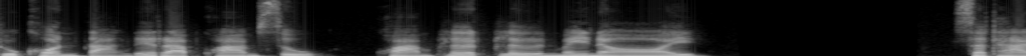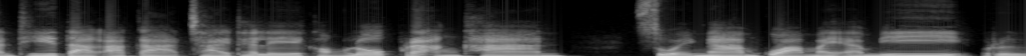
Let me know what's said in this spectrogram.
ทุกคนต่างได้รับความสุข ความเพลิดเพลินไม่น้อย สถานที่ตากอากาศชายทะเลของโลกพระอังคาร สวยงามกว่าไมอามี่หรือ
